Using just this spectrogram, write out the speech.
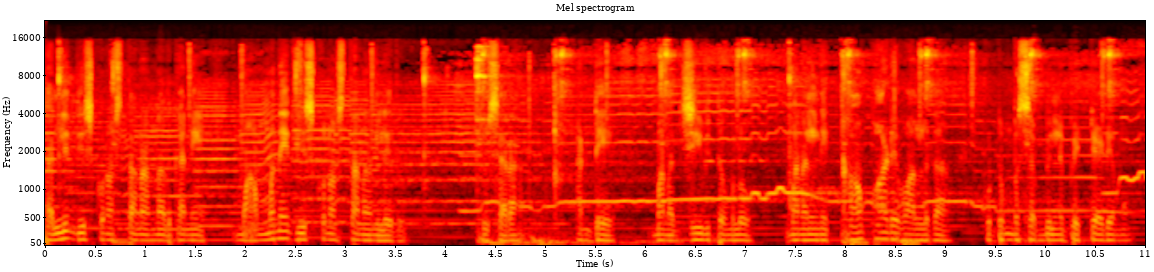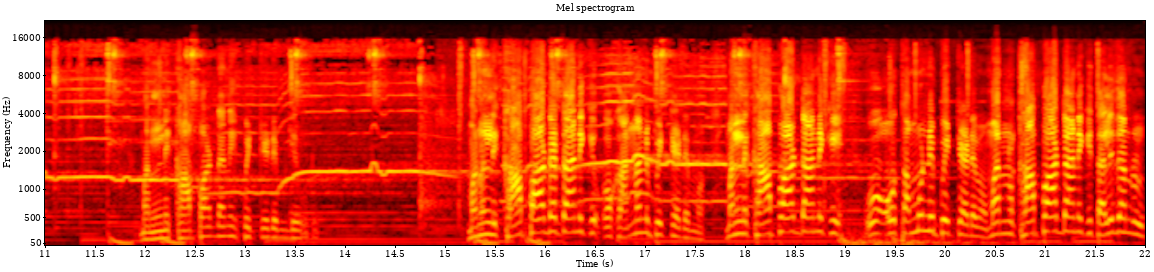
తల్లిని తీసుకొని వస్తానన్నది కానీ మా అమ్మనే తీసుకొని వస్తానని లేదు. చూసారా అంటే మన జీవితంలో మనల్ని కాపాడే వాళ్ళుగా కుటుంబ సభ్యుల్ని పెట్టాడేమో. మనల్ని కాపాడడానికి పెట్టాడేమో దేవుడు. మనల్ని కాపాడటానికి ఒక అన్నని పెట్టాడేమో. మనల్ని కాపాడడానికి ఓ ఓ తమ్ముడిని పెట్టాడేమో. మనల్ని కాపాడడానికి తల్లిదండ్రులు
